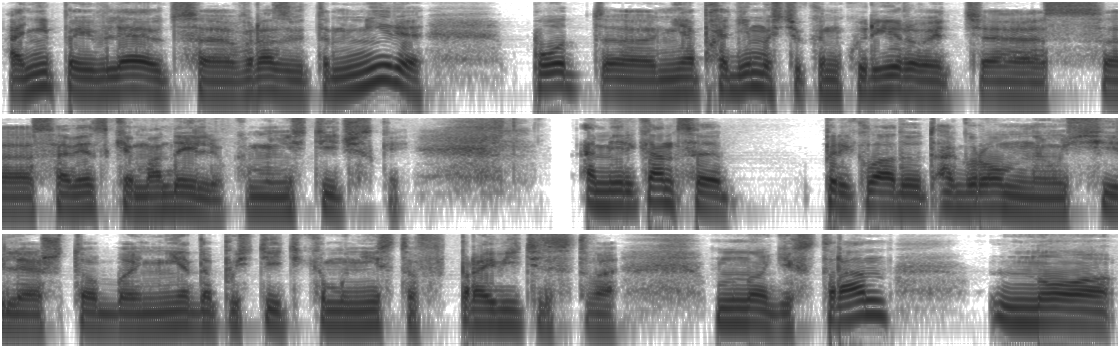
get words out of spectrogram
они появляются в развитом мире под э, необходимостью конкурировать э, с советской моделью коммунистической. Американцы прикладывают огромные усилия, чтобы не допустить коммунистов в правительство многих стран, но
